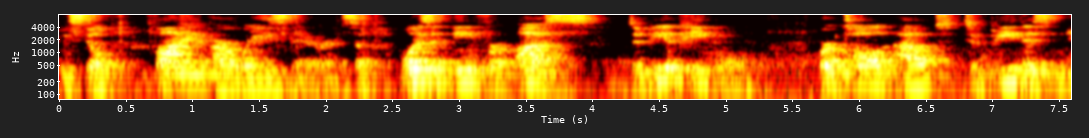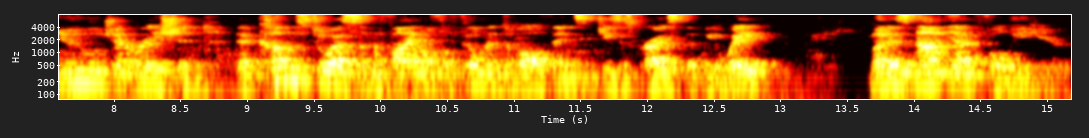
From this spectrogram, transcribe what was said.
We still find our ways there. And so, what does it mean for us to be a people who are called out to be this new generation that comes to us in the final fulfillment of all things in Jesus Christ that we await, but is not yet fully here?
